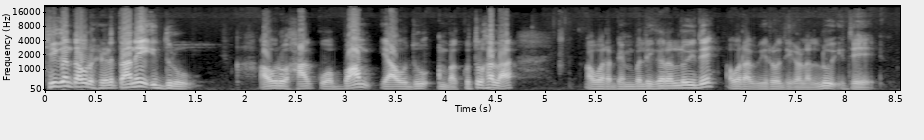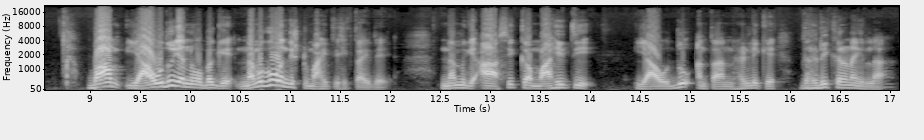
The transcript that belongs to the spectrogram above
ಹೀಗಂತ ಅವರು ಹೇಳ್ತಾನೇ ಇದ್ದರು ಅವರು ಹಾಕುವ ಬಾಂಬ್ ಯಾವುದು ಎಂಬ ಕುತೂಹಲ ಅವರ ಬೆಂಬಲಿಗರಲ್ಲೂ ಇದೆ ಅವರ ವಿರೋಧಿಗಳಲ್ಲೂ ಇದೆ ಬಾಂಬ್ ಯಾವುದು ಎನ್ನುವ ಬಗ್ಗೆ ನಮಗೂ ಒಂದಿಷ್ಟು ಮಾಹಿತಿ ಸಿಗ್ತಾ ಇದೆ ನಮಗೆ ಆ ಸಿಕ್ಕ ಮಾಹಿತಿ ಯಾವುದು ಅಂತ ಹೇಳಲಿಕ್ಕೆ ದೃಢೀಕರಣ ಇಲ್ಲ.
